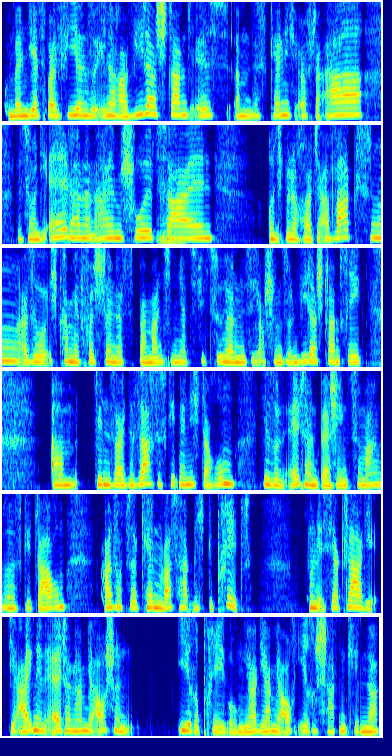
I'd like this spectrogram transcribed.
Und wenn jetzt bei vielen so innerer Widerstand ist, ähm, das kenne ich öfter, ah, jetzt sollen die Eltern an allem schuld mhm. sein. Mhm. Und ich bin auch heute erwachsen. Also ich kann mir vorstellen, dass bei manchen jetzt, die zuhören, sich auch schon so ein Widerstand regt. Ähm, denen sei gesagt, es geht mir nicht darum, hier so ein Elternbashing zu machen, sondern es geht darum, einfach zu erkennen, was hat mich geprägt. Und ist ja klar, die, die eigenen Eltern haben ja auch schon ihre Prägung, ja, die haben ja auch ihre Schattenkinder.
